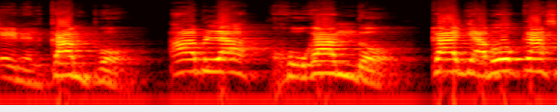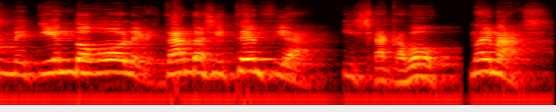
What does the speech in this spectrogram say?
en el campo, habla jugando, calla bocas metiendo goles, dando asistencia y se acabó. No hay más,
